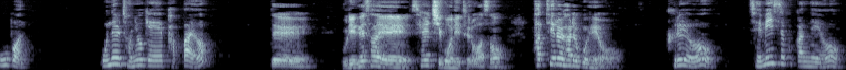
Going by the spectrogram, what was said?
5번. 오늘 저녁에 바빠요? 네. 우리 회사에 새 직원이 들어와서 파티를 하려고 해요. 그래요. 재미있을 것 같네요.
